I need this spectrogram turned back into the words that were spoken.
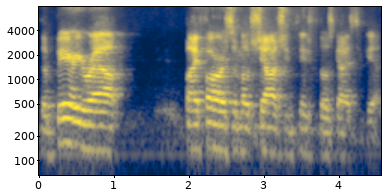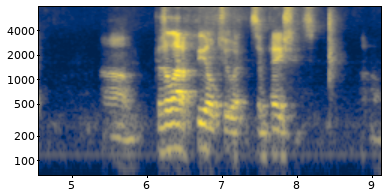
the Bury route by far is the most challenging thing for those guys to get um, there's a lot of feel to it, some patience. Um,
